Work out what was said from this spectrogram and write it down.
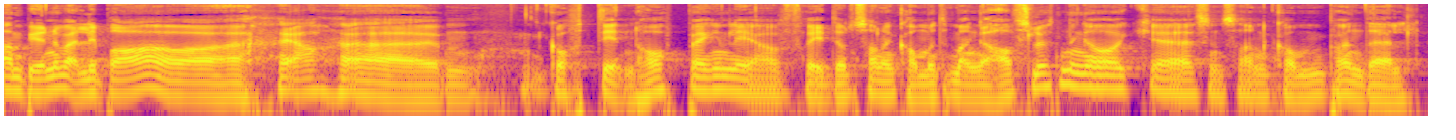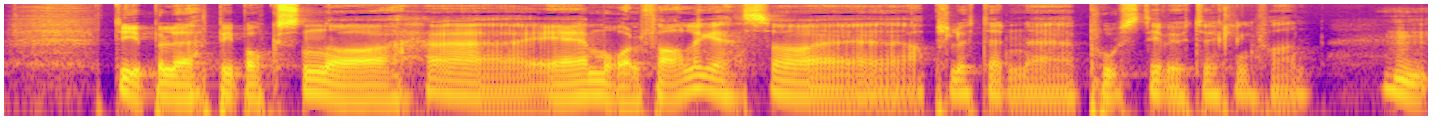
han begynner veldig bra. og ja, eh, Godt innhopp egentlig av Fridtjonsson. Han kommer til mange avslutninger òg. Jeg syns han kommer på en del dype løp i boksen og eh, er målfarlige. Så eh, absolutt en eh, positiv utvikling for han. Mm.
